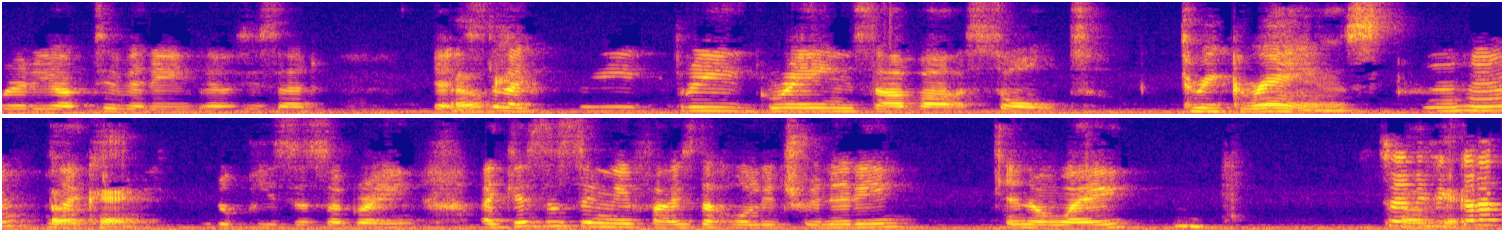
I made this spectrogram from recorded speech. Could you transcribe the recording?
radioactivity, as you said. Yeah, it's Okay. like three three grains of uh, salt. Three grains. Mm-hmm. Like Okay. Little pieces of grain. I guess it signifies the Holy Trinity in a way. Significa la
